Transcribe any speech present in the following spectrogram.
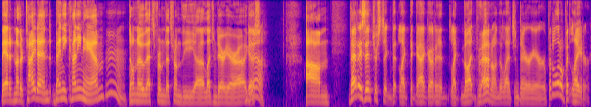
They added another tight end, Bennie Cunningham. Don't know that's from that's from the uh, legendary era, I guess. Yeah. Um, That is interesting that like the guy got in like not then on the legendary era, but a little bit later.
